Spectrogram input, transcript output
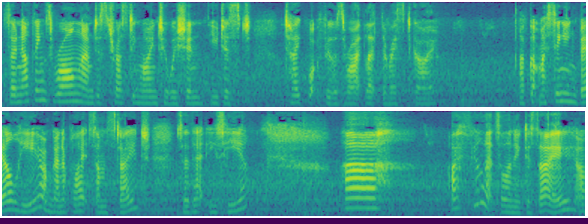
So nothing's wrong, I'm just trusting my intuition. You just take what feels right, let the rest go. I've got my singing bell here, I'm going to play at some stage, so that is here. Uh, I feel that's all I need to say. I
